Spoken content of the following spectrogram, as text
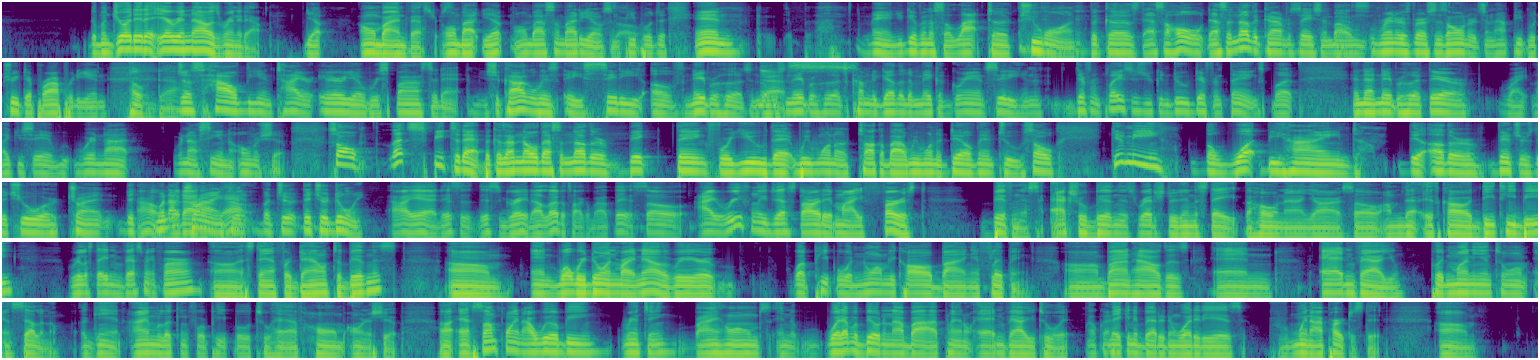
The majority of the area now is rented out, yep. owned by investors. Owned by yep. Owned by somebody else, and people just and man, you're giving us a lot to chew on because that's a whole that's another conversation about Yes. renters versus owners and how people treat their property and No just how the entire area responds to that. I mean, Chicago is a city of neighborhoods, and those Yes. neighborhoods come together to make a grand city. And in different places, you can do different things, but in that neighborhood, there, right, like you said, we're not we're not seeing the ownership. So let's speak to that because I know that's another big thing for you that we want to talk about. and We want to delve into. So give me the what behind the other ventures that you're trying that Oh, we're not trying to but you're that you're doing Oh yeah, this is this is great. I love to talk about this. So I recently just started my first business, actual business registered in the state, the whole nine yards. So I'm that it's called DTB, Real Estate Investment Firm. Uh, it stands for Down to Business. Um, and what we're doing right now is we're what people would normally call buying and flipping, um, buying houses and adding value, putting money into them and selling them. Again, I'm looking for people to have home ownership. Uh, at some point, I will be renting, buying homes, and whatever building I buy, I plan on adding value to it, Okay. making it better than what it is when I purchased it. Um,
